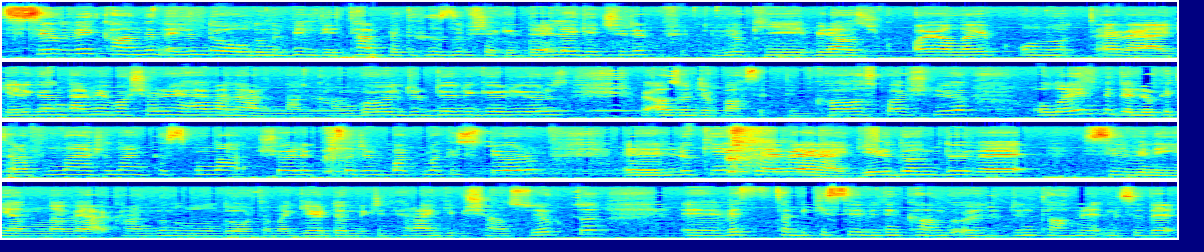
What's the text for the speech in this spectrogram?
Sylvie Kang'ın elinde olduğunu bildiği Tempet'i hızlı bir şekilde ele geçirip Loki'yi birazcık oyalayıp onu TV'ye geri göndermeye başarıyor. Hemen ardından Kang'ı öldürdüğünü görüyoruz ve az önce bahsettiğim kaos başlıyor. Olayın bir de Loki tarafından yaşanan kısmına şöyle kısaca bir bakmak istiyorum. Ee, Loki TV'ye geri döndü ve Sylvie'nin yanına veya Kang'ın bulunduğu ortama geri dönmek için herhangi bir şansı yoktu. Ee, ve tabii ki Sylvie'nin Kang'ı öldürdüğünü tahmin etmesi de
